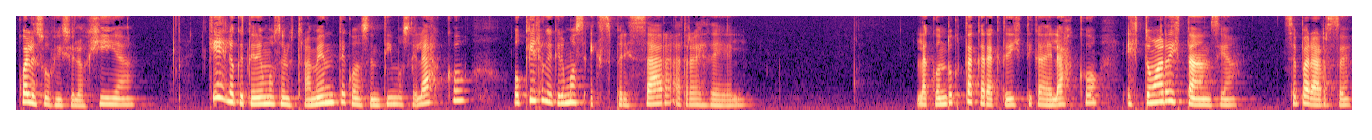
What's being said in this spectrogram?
¿Cuál es su fisiología? ¿Qué es lo que tenemos en nuestra mente cuando sentimos el asco? ¿O qué es lo que queremos expresar a través de él? La conducta característica del asco es tomar distancia, separarse,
